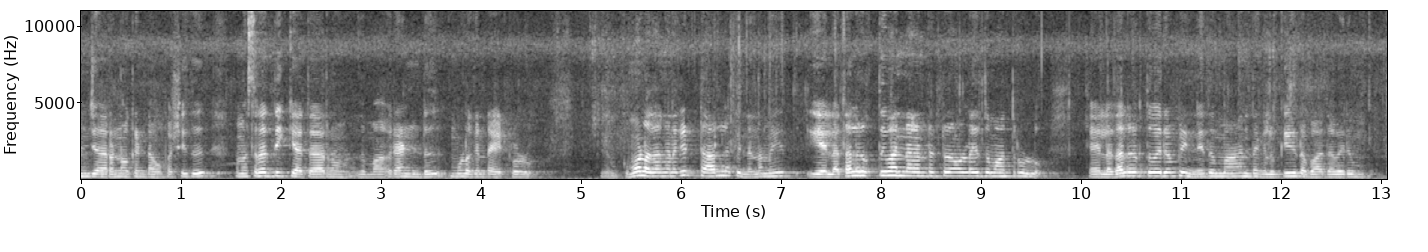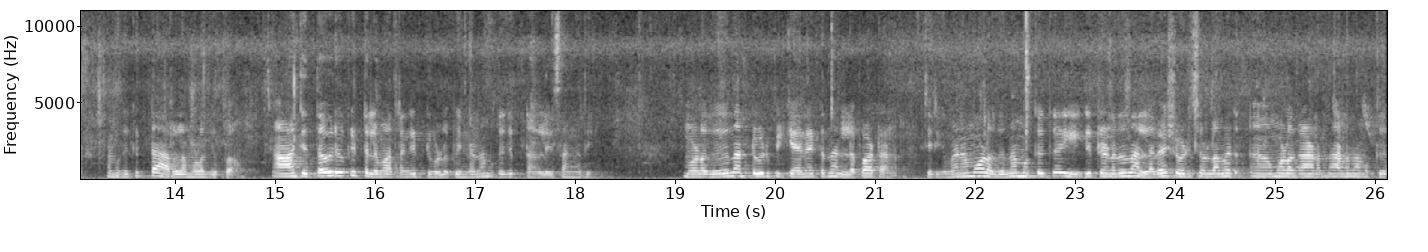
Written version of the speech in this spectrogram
അഞ്ചാറെണ്ണം ഒക്കെ ഉണ്ടാവും. പക്ഷേ ഇത് നമ്മൾ ശ്രദ്ധിക്കാത്ത കാരണമാണ്. ഇത് രണ്ട് മുളക് ഉണ്ടായിട്ടുള്ളൂ. നമുക്ക് മുളക് അങ്ങനെ കിട്ടാറില്ല. പിന്നെ നമ്മൾ ഇല തളിർത്ത് വന്ന കണ്ടിട്ടുള്ള ഇത് മാത്രമേ ഉള്ളൂ. ഇല തളിർത്ത് വരും. പിന്നെ ഇത് മാ എന്തെങ്കിലും കീടബാധ വരും. നമുക്ക് കിട്ടാറില്ല മുളക് ഇപ്പം. ആദ്യത്തെ ഒരു കിട്ടൽ മാത്രം കിട്ടുകയുള്ളൂ പിന്നെ നമുക്ക് കിട്ടാനുള്ള ഈ സംഗതി. മുളക് നട്ടുപിടിപ്പിക്കാനായിട്ട് നല്ല പാട്ടാണ്. ശരിക്കും പറഞ്ഞാൽ മുളക് നമുക്ക് കൈ കിട്ടണത് നല്ല വിഷമടിച്ചുള്ള മുളകാണെന്നാണ് നമുക്ക്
